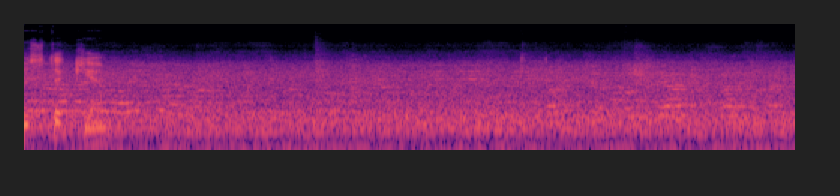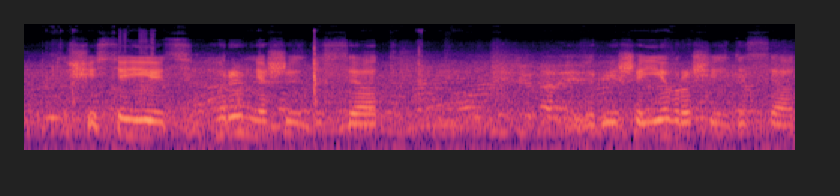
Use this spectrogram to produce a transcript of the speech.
Ось таке. 6 яєць, гривня 60, вірніше євро 60.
